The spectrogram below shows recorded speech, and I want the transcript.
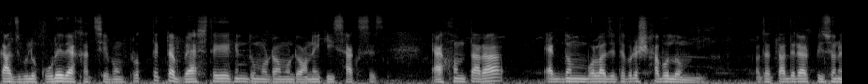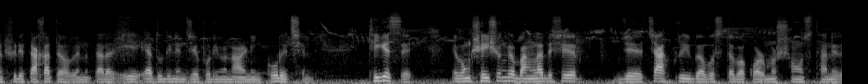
কাজগুলো করে দেখাচ্ছি এবং প্রত্যেকটা ব্যাচ থেকে কিন্তু মোটামুটি অনেকেই সাকসেস এখন তারা একদম বলা যেতে পারে স্বাবলম্বী। অর্থাৎ তাদের আর পিছনে ফিরে তাকাতে হবে না, তারা এ এতদিনে যে পরিমাণ আর্নিং করেছেন। ঠিক আছে? এবং সেই সঙ্গে বাংলাদেশের যে চাকরি ব্যবস্থা বা কর্মসংস্থানের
